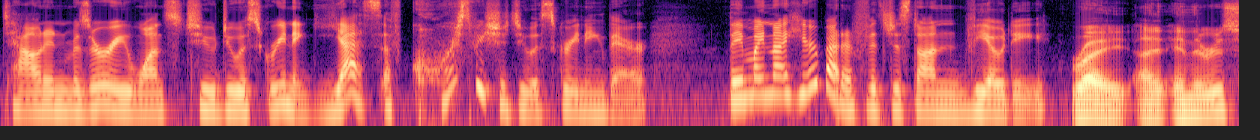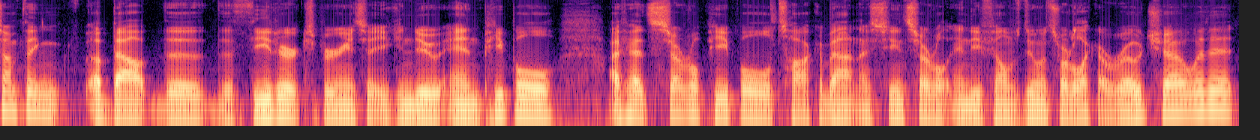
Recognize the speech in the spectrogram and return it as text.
town in Missouri wants to do a screening. Yes, of course we should do a screening there they might not hear about it if it's just on VOD. Right, uh, and there is something about the the theater experience that you can do. And people, I've had several people talk about, and I've seen several indie films doing sort of like a road show with it,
